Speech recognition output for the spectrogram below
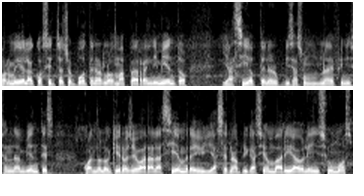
por medio de la cosecha yo puedo tener los mapas de rendimiento y así obtener quizás una definición de ambientes Cuando lo quiero llevar a la siembra y hacer una aplicación variable de insumos,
